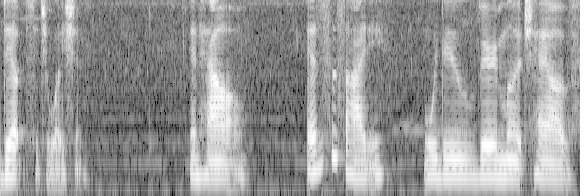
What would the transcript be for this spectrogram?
Depp situation and how, as a society, we do very much have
